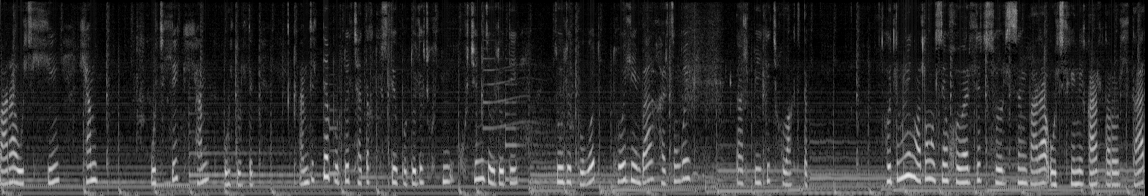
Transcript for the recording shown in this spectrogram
бараа үйлчлэлийн хямд үйлчлэлийг хямд үйлдвэрлэдэг. Амжилттай бүрдүүлж чадах төслийг бүрдүүлэгч хүчин зүйлүүдийн зүйлүүд бөгөөд туйлын ба харьцангуй далбий гэж хуваагддаг. Хөдөлмөрийн олон улсын хуваарлаж суурилсан бараа үйлчлэгээний гаралт оруулалтаар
